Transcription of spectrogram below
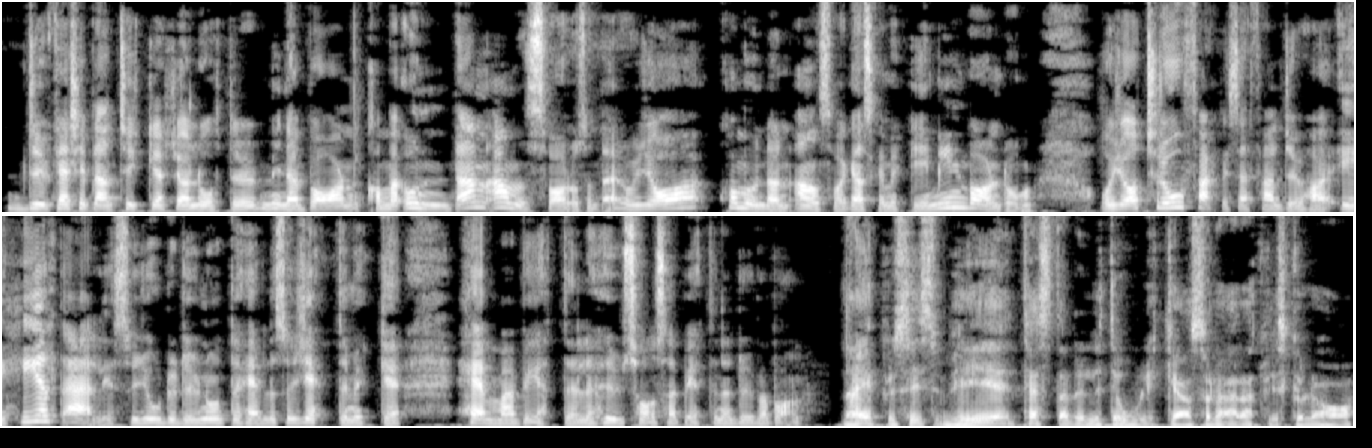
du kanske ibland tycker att jag låter mina barn komma undan ansvar och sånt där. Och jag kom undan ansvar ganska mycket i min barndom. Och jag tror faktiskt att ifall du är helt ärlig så gjorde du nog inte heller så jättemycket hemarbete eller hushållsarbete när du var barn. Nej precis, vi testade lite olika sådär att vi skulle ha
